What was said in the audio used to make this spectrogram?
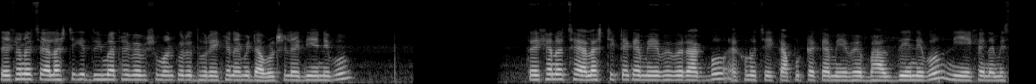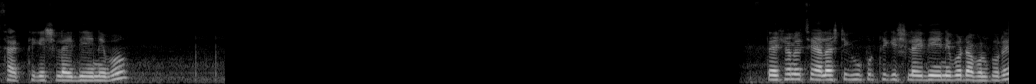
তো এখানে হচ্ছে এলাস্টিকের দুই মাথায় এভাবে সমান করে ধরে এখানে আমি ডাবল সেলাই দিয়ে নেব। তো এখানে হচ্ছে এলাস্টিকটাকে আমি এভাবে রাখব। এখন হচ্ছে এই কাপড়টাকে আমি এভাবে ভাঁজ দিয়ে নেব। নিয়ে এখানে আমি সাইড থেকে সেলাই দিয়ে নেব। তো এখানে হচ্ছে এলাস্টিক উপর থেকে সেলাই দিয়ে নেব ডাবল করে।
